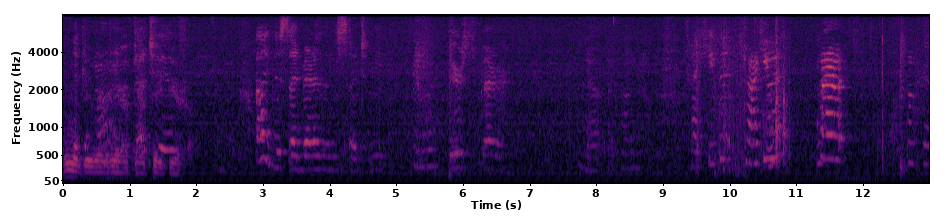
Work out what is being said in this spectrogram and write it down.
I'm gonna do right here after I take here. I like this side better than this side to me. Yours is better. No, like mine. Can I keep it? Can I keep it? Can it? Okay,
